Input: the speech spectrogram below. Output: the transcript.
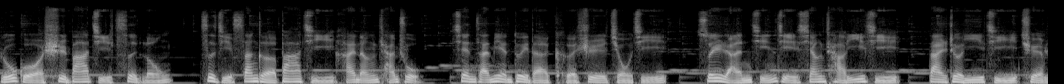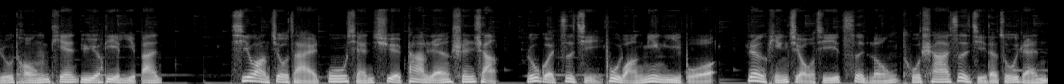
如果是八级刺龙，自己三个八级还能缠住。”现在面对的可是九级，虽然仅仅相差一级，但这一级却如同天与地一般。希望就在巫贤血大人身上。如果自己不亡命一搏，任凭九级刺龙屠杀自己的族人，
